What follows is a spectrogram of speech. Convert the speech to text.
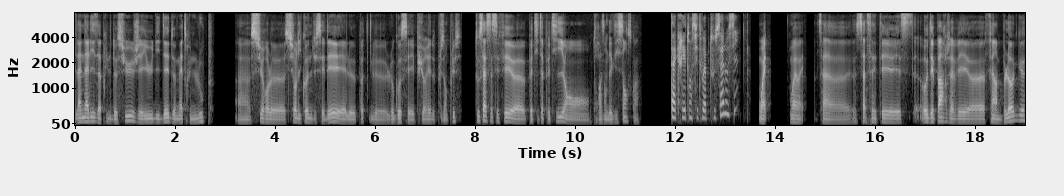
l'analyse a pris le dessus, j'ai eu l'idée de mettre une loupe euh, sur l'icône sur du CD et le, le logo s'est épuré de plus en plus. Tout ça, ça s'est fait euh, petit à petit en trois ans d'existence. quoi. T'as créé ton site web tout seul aussi? Ouais, ouais, ouais. Ça, ça, ça a été... Au départ, j'avais fait un blog,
